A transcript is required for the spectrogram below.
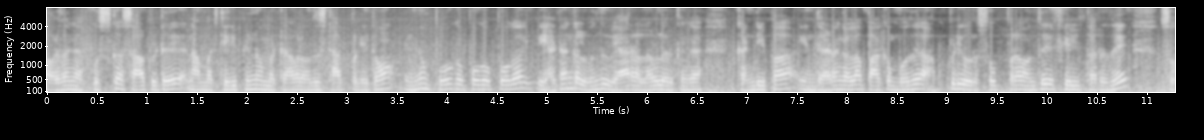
அவ்வளோதாங்க குஸ்கா சாப்பிட்டுட்டு நம்ம திருப்பியும் நம்ம ட்ராவலை வந்து ஸ்டார்ட் பண்ணிட்டோம். இன்னும் போக போக போக இடங்கள் வந்து வேறு லெவலில் இருக்குங்க. கண்டிப்பாக இந்த இடங்கள்லாம் பார்க்கும்போது அப்படி ஒரு சூப்பராக வந்து ஃபீல் தருது. ஸோ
